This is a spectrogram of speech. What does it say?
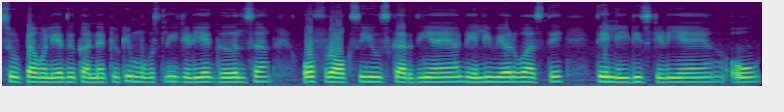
ਸੂਟਾਂ ਵਾਲੀਆਂ ਦੁਕਾਨਾਂ, ਕਿਉਂਕਿ ਮੋਸਟਲੀ ਜਿਹੜੀਆਂ ਗਰਲਸ ਆ, ਉਹ ਫਰੋਕਸ ਯੂਜ਼ ਕਰਦੀਆਂ ਆ ਡੇਲੀ ਵੇਅਰ ਵਾਸਤੇ ਤੇ ਲੇਡੀਜ਼ ਜਿਹੜੀਆਂ ਆ, ਉਹ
